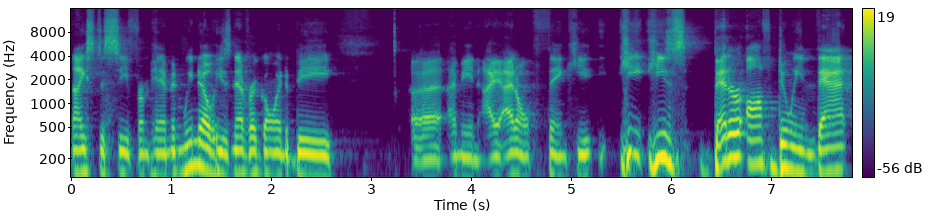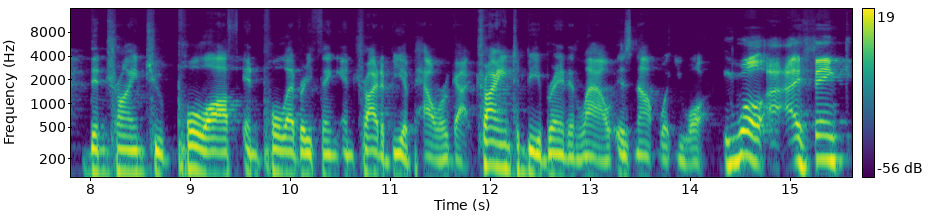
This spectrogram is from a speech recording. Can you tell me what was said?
nice to see from him. And we know he's never going to be. Uh, I mean, I, I don't think he he he's better off doing that than trying to pull off and pull everything and try to be a power guy. Trying to be Brandon Lowe is not what you are. Well, I think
